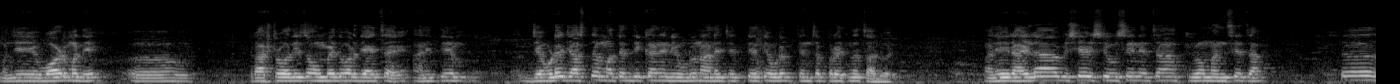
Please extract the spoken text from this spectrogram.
म्हणजे वॉर्डमध्ये राष्ट्रवादीचा उमेदवार द्यायचा आहे आणि ते जेवढे जास्त मताधिकाने निवडून आणायचे ते तेवढं त्यांचा प्रयत्न चालू आहे आणि राहिला विषय शिवसेनेचा किंवा मनसेचा तर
